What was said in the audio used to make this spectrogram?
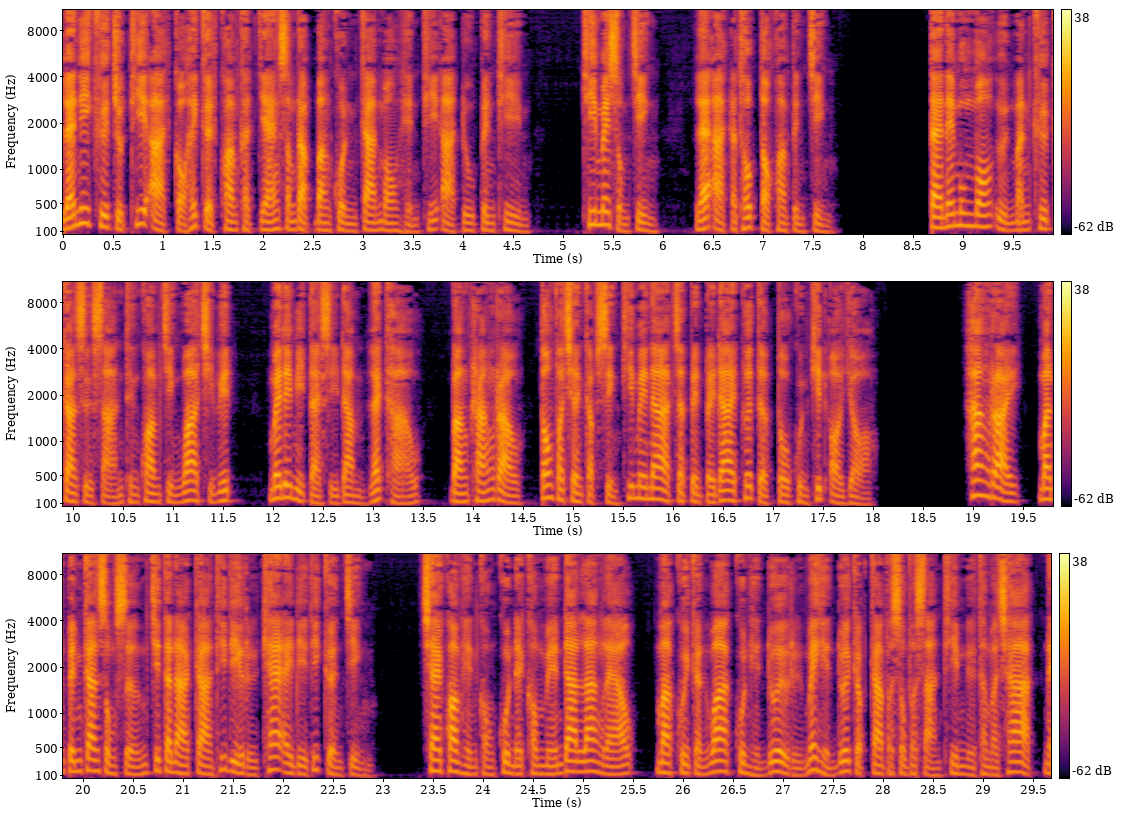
และนี่คือจุดที่อาจก่อให้เกิดความขัดแย้งสำหรับบางคนการมองเห็นที่อาจดูเป็นทีม ที่ไม่สมจริง และอาจกระทบต่อความเป็นจริง แต่ในมุมมองอื่นมันคือการสื่อสารถึงความจริงว่าชีวิต ไม่ได้มีแต่สีดำและขาว บางครั้งเราต้องเผชิญกับสิ่งที่ไม่น่าจะเป็นไปได้เพื่อเติบโตคุณคิดออยอห้างไรมันเป็นการส่งเสริมจินตนาการที่ดีหรือแค่ไอเดียที่เกินจริง แชร์ความเห็นของคุณในคอมเมนต์ด้านล่างแล้ว มาคุยกันว่าคุณเห็นด้วยหรือไม่เห็นด้วยกับการผสมผสานทีมเหนือธรรมชาติใน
